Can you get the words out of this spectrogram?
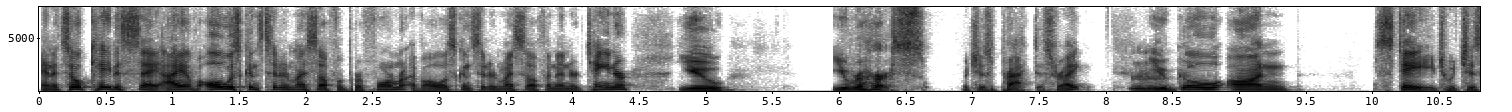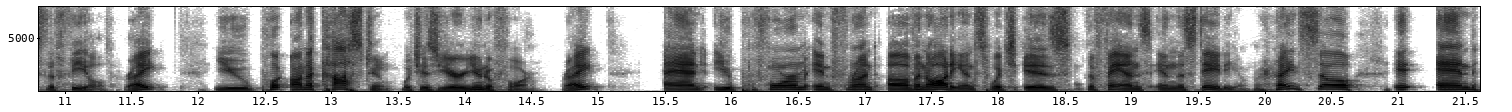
And it's okay to say, I have always considered myself a performer. I've always considered myself an entertainer. You you rehearse, which is practice, right? Mm-hmm. You go on stage, which is the field, right? You put on a costume, which is your uniform, right? And you perform in front of an audience, which is the fans in the stadium, right? So it and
